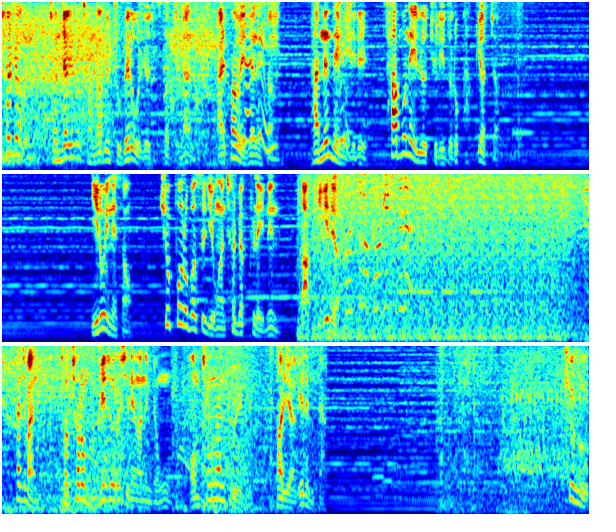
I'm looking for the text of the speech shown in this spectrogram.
철벽은 전장에서 장갑을 두 배로 올려줬었지만 알파 외전에서는 네. 받는 데미지를 4분의 1로 줄이도록 바뀌었죠. 이로 인해서 슈퍼 로봇을 이용한 철벽 플레이는 막히게 되었습니다. 하지만 저처럼 무게조를 진행하는 경우 엄청난 효율을 발휘하게 됩니다. 추후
